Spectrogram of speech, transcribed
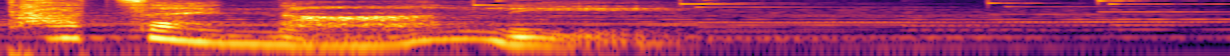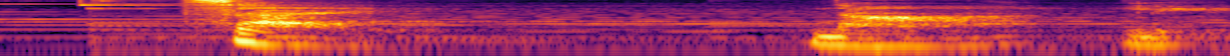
它在哪里？在哪里？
